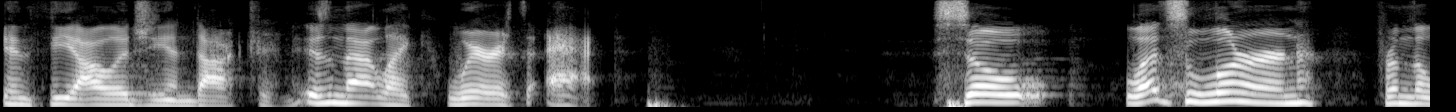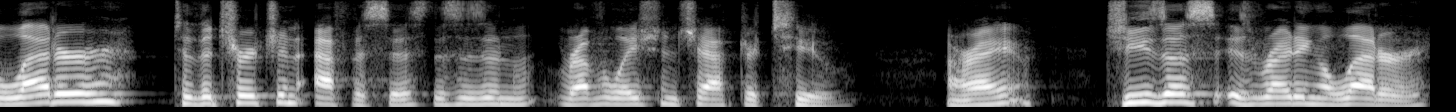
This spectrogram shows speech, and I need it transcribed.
in theology and doctrine? Isn't that like where it's at? So let's learn from the letter to the church in Ephesus. This is in Revelation chapter 2. All right? Jesus is writing a letter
